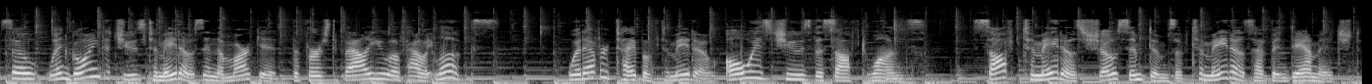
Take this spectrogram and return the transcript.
So, when going to choose tomatoes in the market, the first value of how it looks. Whatever type of tomato, always choose the soft ones. Soft tomatoes show symptoms of tomatoes have been damaged.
